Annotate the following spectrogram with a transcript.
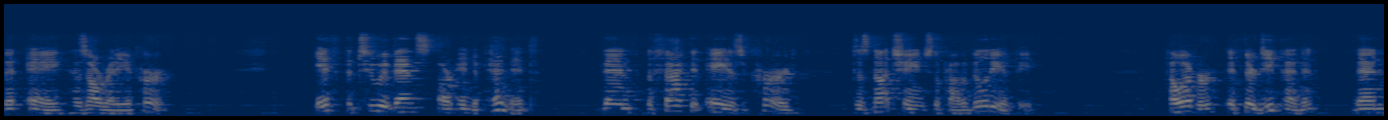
that A has already occurred. If the two events are independent, then the fact that A has occurred does not change the probability of B. However, if they're dependent, then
